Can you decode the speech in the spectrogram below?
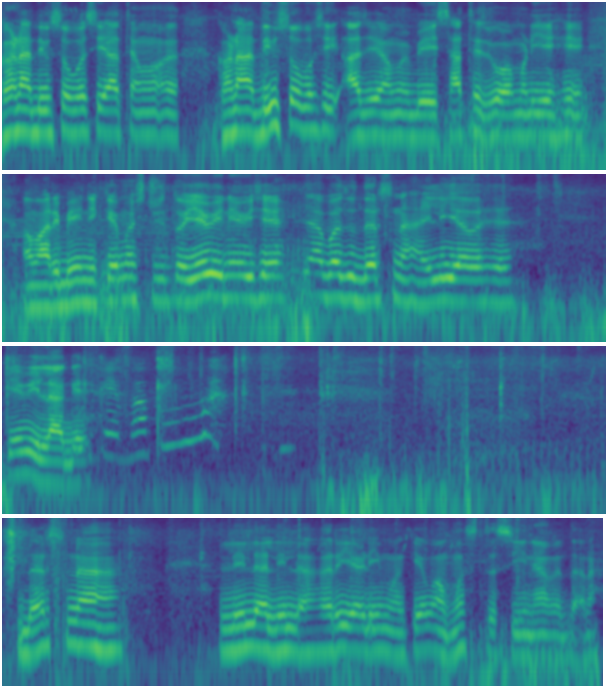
ઘણા દિવસો પછી આથે ઘણા દિવસો પછી આજે અમે બે સાથે જોવા મળીએ છીએ. અમારી બેની કેમિસ્ટ્રી તો એવી ને એવી છે આ બાજુ દર્શના હાલી આવે છે. કેવી લાગે? દર્શના લીલા લીલા હરિયાળીમાં કેવા મસ્ત સીન આવે તારા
